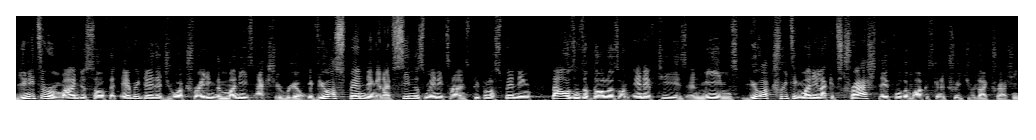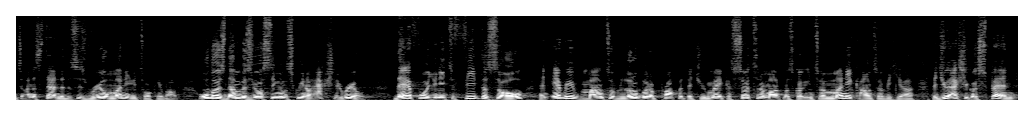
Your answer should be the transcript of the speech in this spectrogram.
You need to remind yourself that every day that you are trading, the money is actually real. If you are spending, and I've seen this many times, people are spending thousands of dollars on NFTs and memes, you are treating money like it's trash, therefore the market's gonna treat you like trash. You need to understand that this is real money you're talking about. All those numbers you're seeing on the screen are actually real. Therefore, you need to feed the soul, and every amount of little bit of profit that you make, a certain amount must go into a money account over here that you actually go spend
